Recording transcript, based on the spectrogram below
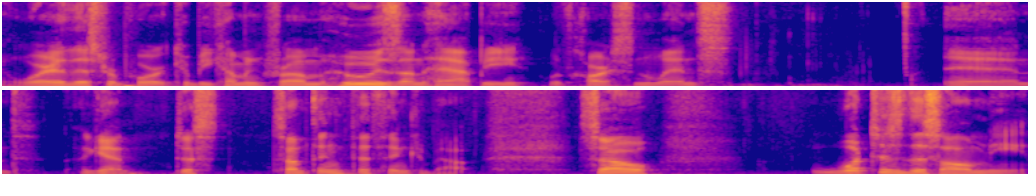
where this report could be coming from, who is unhappy with Carson Wentz, and again, just something to think about. So, what does this all mean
